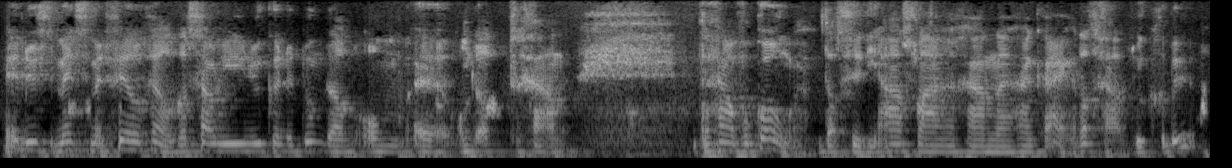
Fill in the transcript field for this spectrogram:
dus de mensen met veel geld, wat zouden die nu kunnen doen dan om, uh, om dat te gaan, te gaan voorkomen? Dat ze die aanslagen gaan, uh, gaan krijgen. Dat gaat natuurlijk gebeuren.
